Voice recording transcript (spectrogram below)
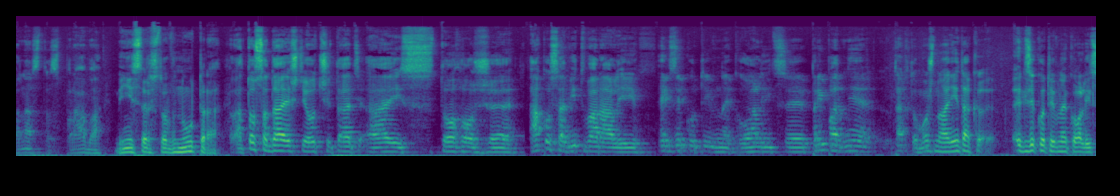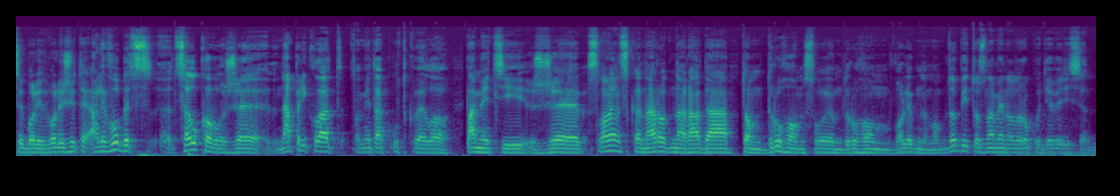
12. správa ministerstva vnútra. A to sa dá ešte odčítať aj z toho, že ako sa vytvárali exekutívne koalície, prípadne takto, možno ani tak exekutívne koalície boli dôležité, ale vôbec celkovo, že napríklad, to mi tak utkvelo pamäti, že Slovenská národná rada v tom druhom svojom druhom volebnom období, to znamená od roku 92,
